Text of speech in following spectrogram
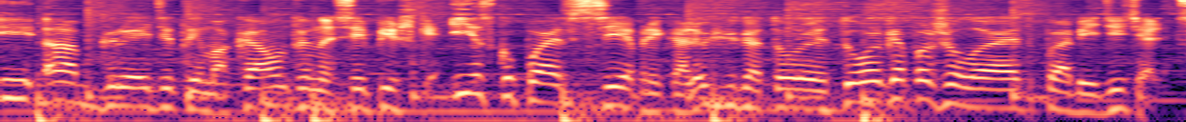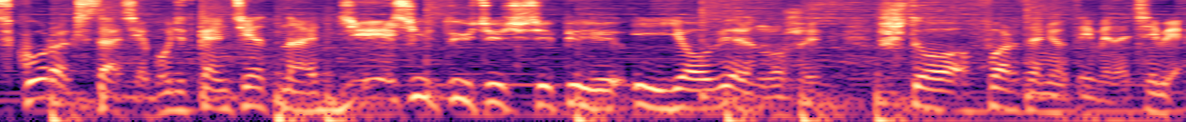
и апгрейдит им аккаунты на cp и скупает все приколюхи, которые только пожелает победитель. Скоро, кстати, будет контент на 10 тысяч CP, и я уверен, мужик, что фартанет именно тебе.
